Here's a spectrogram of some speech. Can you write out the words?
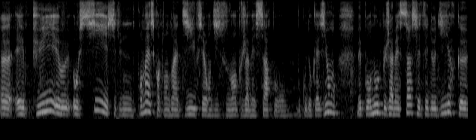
euh, et puis euh, aussi, c'est une promesse, quand on a dit, on dit souvent plus jamais ça pour beaucoup d'occasions, mais pour nous, plus jamais ça, c'était de dire que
